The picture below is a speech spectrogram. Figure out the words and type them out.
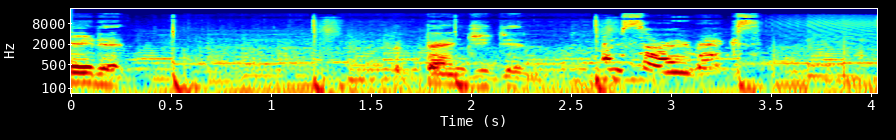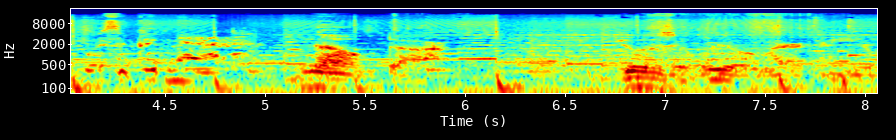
Made it. But Benji didn't. I'm sorry, Rex. He was a good man. No, Doc. He was a real American hero.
